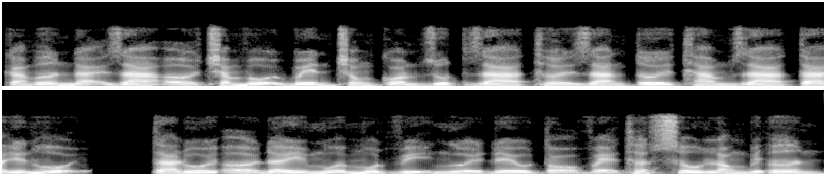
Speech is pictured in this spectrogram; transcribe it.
Cảm ơn đại gia ở trăm đội bên trong còn rút ra thời gian tới tham gia ta hiến hội, ta đối ở đây mỗi một vị người đều tỏ vẻ thật sâu lòng biết ơn.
